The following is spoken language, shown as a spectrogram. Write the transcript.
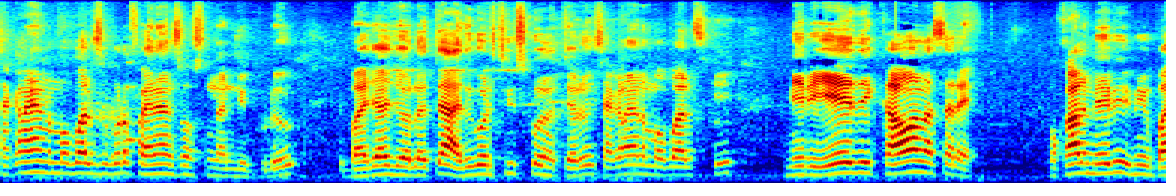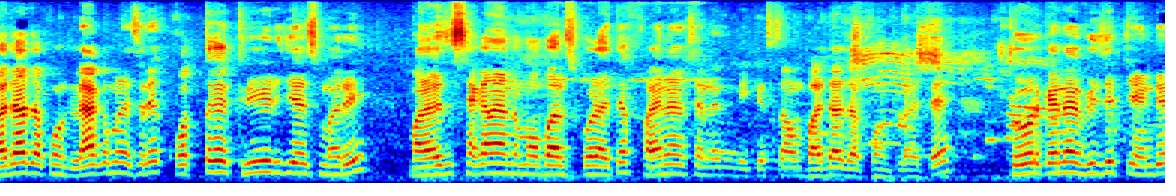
సెకండ్ హ్యాండ్ మొబైల్స్ కూడా ఫైనాన్స్ వస్తుందండి ఇప్పుడు. బజాజ్ వాళ్ళు అయితే అది కూడా తీసుకొని వచ్చారు. సెకండ్ హ్యాండ్ మొబైల్స్కి మీరు ఏది కావాలన్నా సరే ఒకవేళ మేబీ మీకు బజాజ్ అకౌంట్ లేకపోయినా సరే కొత్తగా క్రియేట్ చేసి మరి మనైతే సెకండ్ హ్యాండ్ మొబైల్స్ కూడా అయితే ఫైనాన్స్ అనేది మీకు ఇస్తాం బజాజ్ అకౌంట్లో అయితే. స్టోర్కైనా విజిట్ చేయండి.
